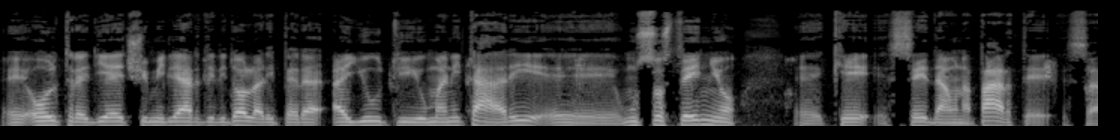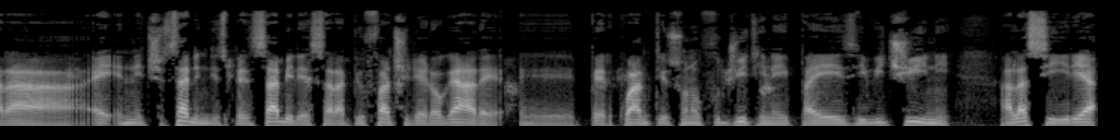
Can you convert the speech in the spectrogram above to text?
eh, oltre 10 miliardi di dollari per aiuti umanitari, un sostegno eh, che se da una parte sarà, è necessario, indispensabile sarà più facile erogare eh, per quanti sono fuggiti nei paesi vicini alla Siria,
